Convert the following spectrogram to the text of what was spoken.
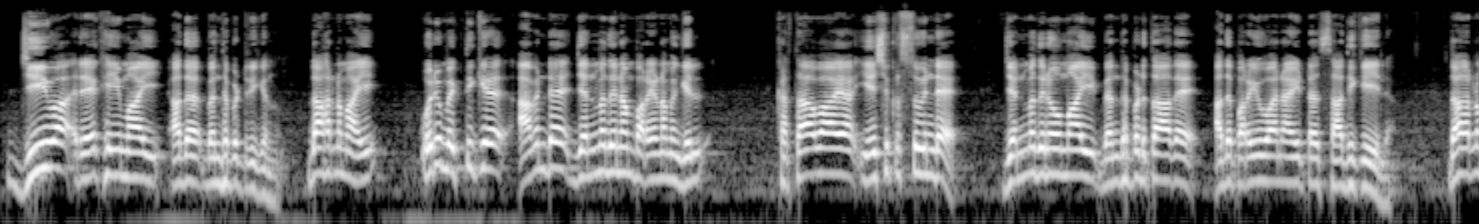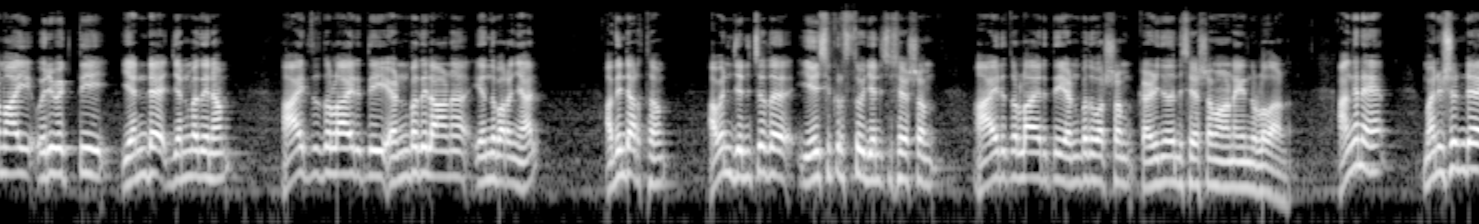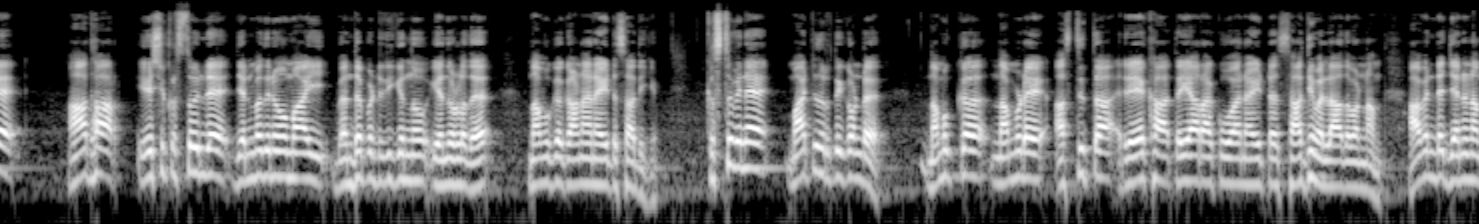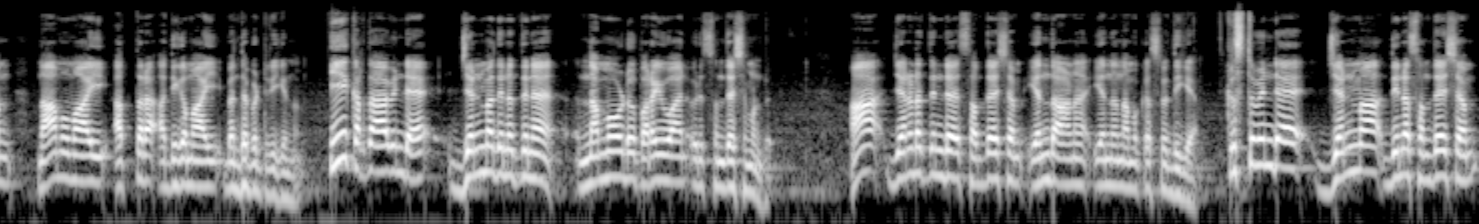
ജീവരേഖയുമായി അത് ബന്ധപ്പെട്ടിരിക്കുന്നു. ഉദാഹരണമായി ഒരു വ്യക്തിക്ക് അവന്റെ ജന്മദിനം പറയണമെങ്കിൽ കർത്താവായ യേശുക്രിസ്തുവിന്റെ ജന്മദിനവുമായി ബന്ധപ്പെടുത്താതെ അത് പറയുവാനായിട്ട് സാധിക്കുകയില്ല. ഉദാഹരണമായി ഒരു വ്യക്തി എന്റെ ജന്മദിനം ആയിരത്തി തൊള്ളായിരത്തി എൺപതിലാണ് എന്ന് പറഞ്ഞാൽ അതിന്റെ അർത്ഥം അവൻ ജനിച്ചത് യേശുക്രിസ്തു ജനിച്ച ശേഷം ആയിരത്തി തൊള്ളായിരത്തി എൺപത് വർഷം കഴിഞ്ഞതിന് ശേഷമാണ് എന്നുള്ളതാണ്. അങ്ങനെ മനുഷ്യന്റെ ആധാർ യേശുക്രിസ്തുവിന്റെ ജന്മദിനവുമായി ബന്ധപ്പെട്ടിരിക്കുന്നു എന്നുള്ളത് നമുക്ക് കാണാനായിട്ട് സാധിക്കും. ക്രിസ്തുവിനെ മാറ്റി നിർത്തിക്കൊണ്ട് നമുക്ക് നമ്മുടെ അസ്തിത്വ രേഖ തയ്യാറാക്കുവാനായിട്ട് സാധ്യമല്ലാതെ വണ്ണം അവന്റെ ജനനം നാമുമായി അത്ര അധികമായി ബന്ധപ്പെട്ടിരിക്കുന്നു. ഈ കർത്താവിന്റെ ജന്മദിനത്തിന് നമ്മോട് പറയുവാൻ ഒരു സന്ദേശമുണ്ട്. ആ ജനനത്തിന്റെ സന്ദേശം എന്താണ് എന്ന് നമുക്ക് ശ്രദ്ധിക്കാം. ക്രിസ്തുവിന്റെ ജന്മദിന സന്ദേശം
